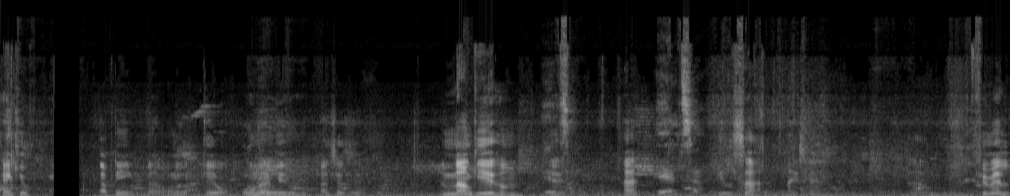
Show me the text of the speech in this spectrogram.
থ্যাংক ইউ আপনি কে ওনার কে? আচ্ছা আচ্ছা। নাম কি এখন? হ্যাঁ Elsa Ilsa nice name female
